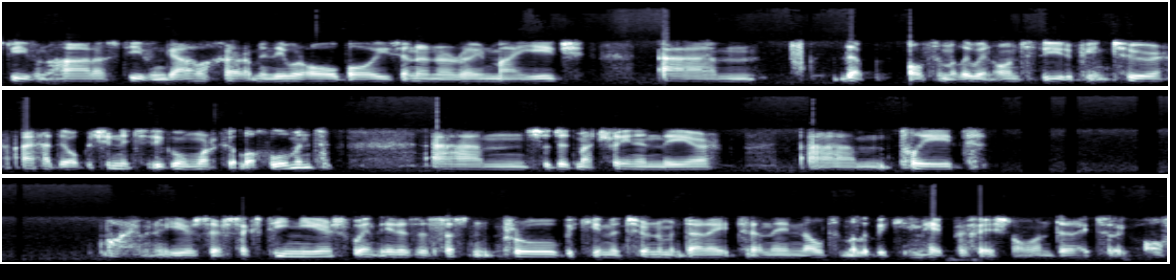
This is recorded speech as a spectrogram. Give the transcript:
Steven O'Hara, Stephen Gallacher. I mean, they were all boys in and around my age um, that ultimately went on to the European Tour. I had the opportunity to go and work at Loch Lomond, um, so did my training there. Um, played how many years there? 16 years. Went there as assistant pro, became the tournament director, and then ultimately became head professional and director of golf.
